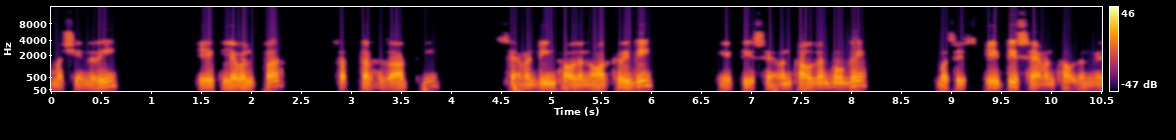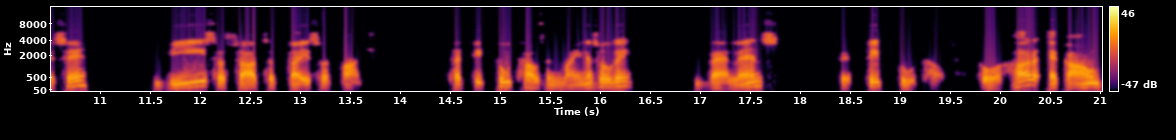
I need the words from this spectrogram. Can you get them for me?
मशीनरी एक लेवल पर सत्तर हज़ार थी सेवनटीन थाउज़ेंड और खरीदी एट्टी सेवन थाउज़ेंड हो गई। बस इस एटी सेवन थाउज़ेंड में से बीस और सात, सत्ताईस और पाँच थर्टी टू थाउज़ेंड माइनस हो गई। बैलेंस फिफ्टी टू थाउज़ेंड तो हर अकाउंट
